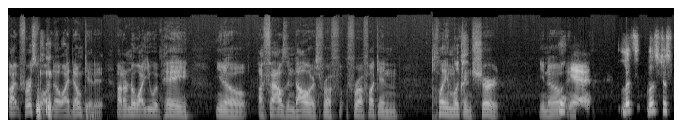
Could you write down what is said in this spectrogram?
I, first of all, no, I don't get it. I don't know why you would pay, you know, a thousand dollars for a for a fucking plain looking shirt. You know, Well, Yeah. let's let's just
